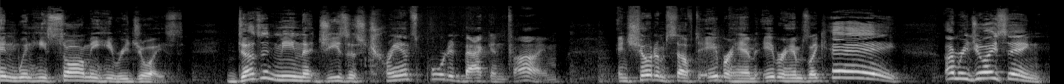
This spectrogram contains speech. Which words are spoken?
and when he saw me, he rejoiced, doesn't mean that Jesus transported back in time and showed himself to Abraham. Abraham's like, hey, I'm rejoicing.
